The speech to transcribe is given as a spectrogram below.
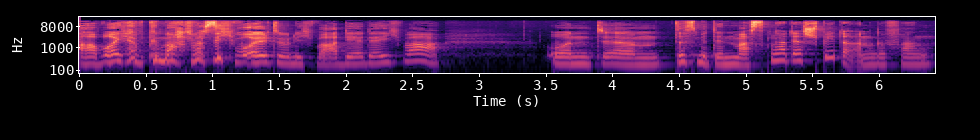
Aber ich habe gemacht, was ich wollte. Und ich war der, der ich war. Und ähm, das mit den Masken hat erst später angefangen.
